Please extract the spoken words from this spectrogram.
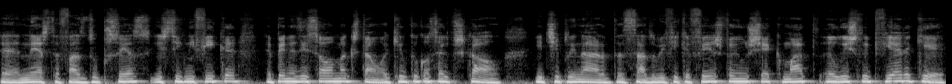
eh, nesta fase do processo, isto significa apenas e só uma questão. Aquilo que o Conselho Fiscal e Disciplinar da SAD do Benfica fez foi um cheque-mate a Luís Filipe Vieira, que é,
